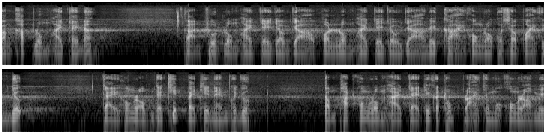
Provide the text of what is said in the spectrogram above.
บังคับลมหายใจนะ การสูดลมหายใจยาวๆผ่อนลมหายใจยาวๆในกายของเราก็สบายขึ้นเยอะใจของเรามันจะคิดไปที่ไหนมันก็หยุด สัมผัสของลมหายใจที่กระทบปลายจมูกของเรามี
